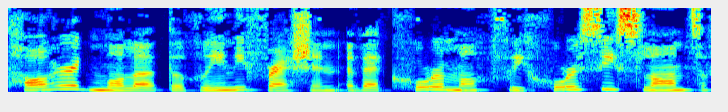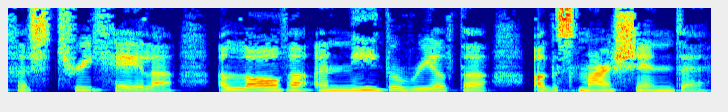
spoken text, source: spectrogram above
Do dhaoine freisin a bheith cuaireamach faoi trí chéile a a ní go rialta agus mar sin de.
